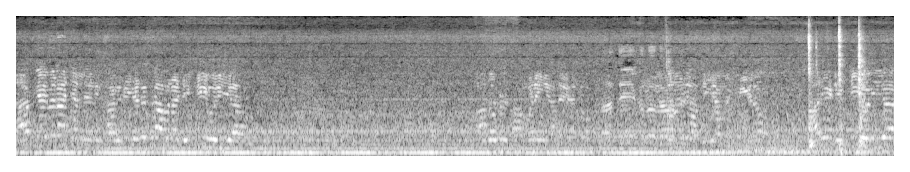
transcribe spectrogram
ਲਾਗੇ ਬਿਨਾ ਚੱਲੇ ਨਹੀਂ ਸਕਦੀ ਜਿਹੜੇ ਹਿਸਾਬ ਨਾਲ ਡਿੱਗੀ ਹੋਈ ਆ ਆ ਤੁਹਾਡੇ ਸਾਹਮਣੇ ਹੀ ਆ ਦੇਖ ਲਓ ਆ ਦੇਖ ਲਓ ਚੱਲ ਲਓ ਜਾਂਦੀ ਆ ਮਸ਼ੀਨ ਸਾਰੀ ਡਿੱਗੀ ਹੋਈ ਆ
